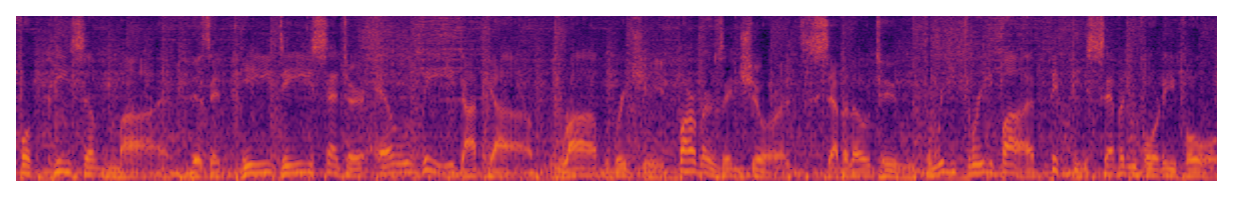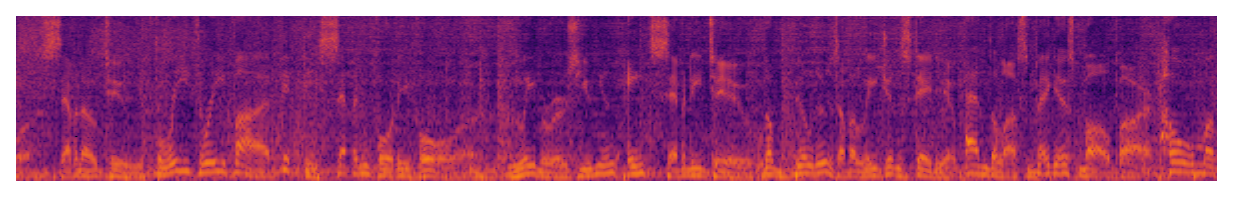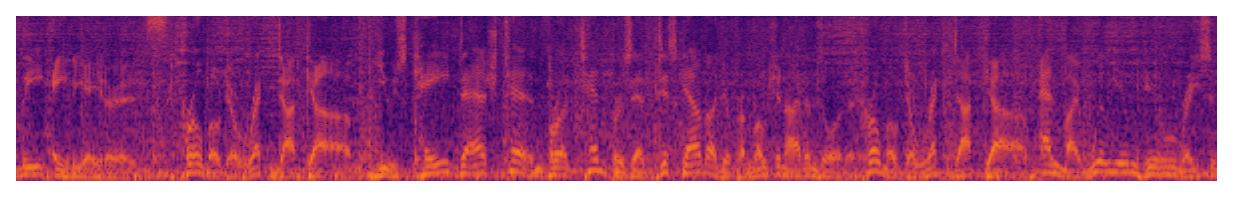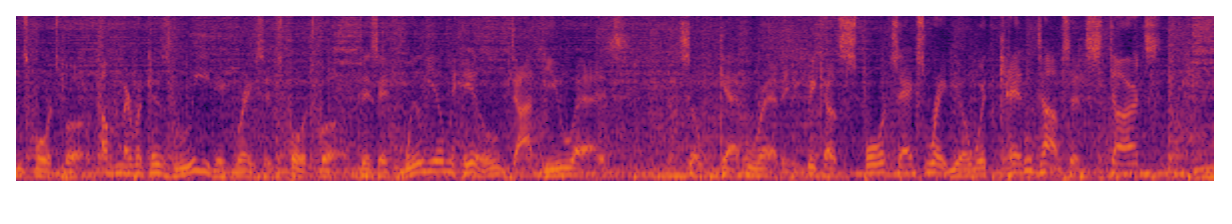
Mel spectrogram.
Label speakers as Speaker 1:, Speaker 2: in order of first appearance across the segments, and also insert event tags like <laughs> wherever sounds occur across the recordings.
Speaker 1: for peace of mind. Visit pdcenterlv.com. Rob Ritchie, Farmers Insurance, 702 335 5744. 702 335 5744. Laborers Union 872. The builders of Allegiant Stadium and the Las Vegas Ballpark, home of the Aviators. Promodirect.com. Use K 10 for a 10% discount on your promotion items order. Promodirect.com. And by William Hill Racing Sportsbook, America's leading racing sportsbook. Visit WilliamHill.us. So get ready because Sports X Radio with Ken Thomson starts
